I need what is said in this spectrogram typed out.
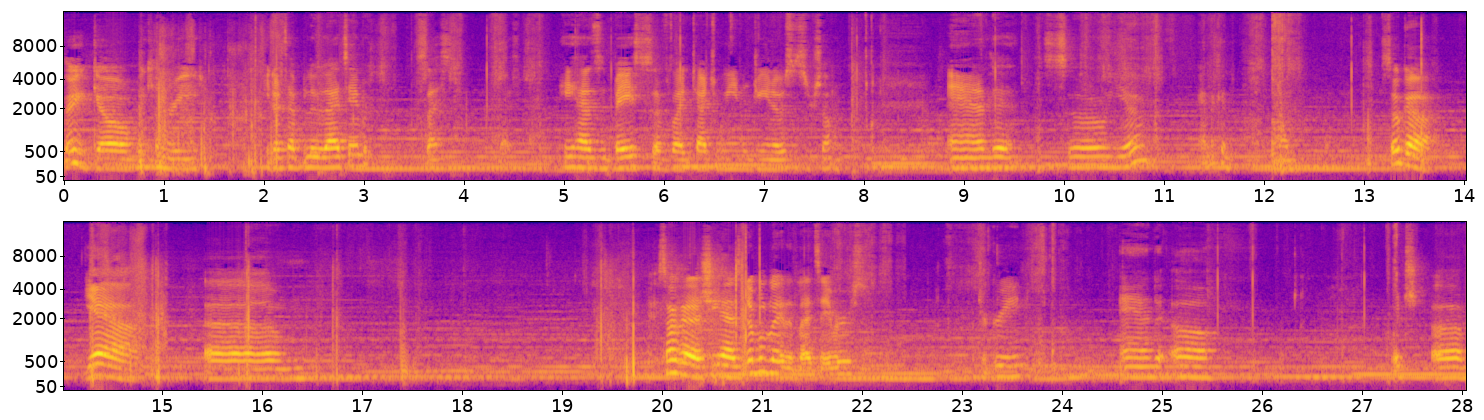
there you go. We can read. He does have blue lightsaber. It's nice. He has a base of like Tatooine or Geonosis or something. And so yeah, Anakin. Um, Ahsoka. Yeah. Um. Ahsoka, she has double bladed lightsabers, which are green, and uh, which um,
